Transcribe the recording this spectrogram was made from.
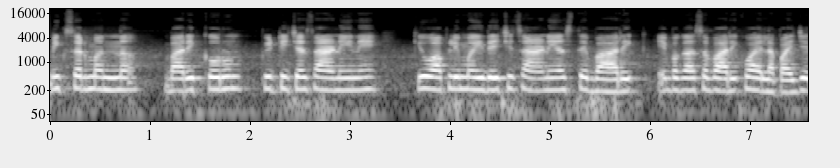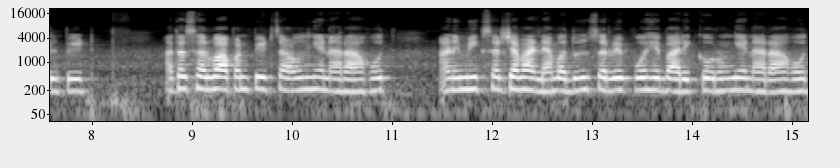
मिक्सरमधनं बारीक करून पिठीच्या चाळणीने किंवा आपली मैद्याची चाळणी असते बारीक हे बघा असं बारीक व्हायला पाहिजे पीठ. आता सर्व आपण पीठ चाळून घेणार आहोत आणि मिक्सरच्या भांड्यामधून सर्व पोहे बारीक करून घेणार आहोत.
